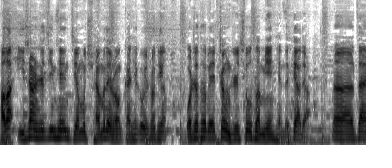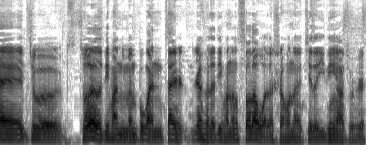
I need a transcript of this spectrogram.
好了，以上是今天节目全部内容，感谢各位收听，我是特别正直、羞涩、腼腆的调调。那在就所有的地方，你们不管在任何的地方能搜到我的时候呢，记得一定要就是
